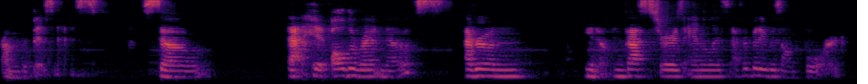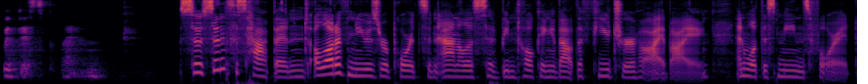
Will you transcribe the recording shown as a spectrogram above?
from the business. So that hit all the right notes. Everyone, you know, investors, analysts, everybody was on board with this plan. So, since this happened, a lot of news reports and analysts have been talking about the future of iBuying and what this means for it.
